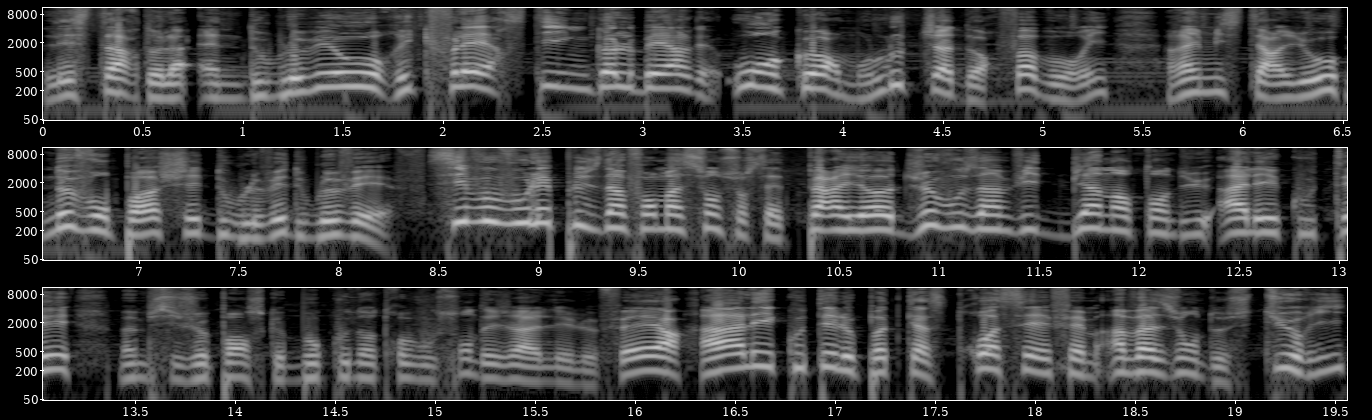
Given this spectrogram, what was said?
Les stars de la NWO, Ric Flair, Sting, Goldberg ou encore mon luchador favori, Rey Mysterio, ne vont pas chez WWF. Si vous voulez plus d'informations sur cette période, je vous invite bien entendu à aller écouter, même si je pense que beaucoup d'entre vous sont déjà allés le faire, à aller écouter le podcast 3CFM Invasion de Sturi,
